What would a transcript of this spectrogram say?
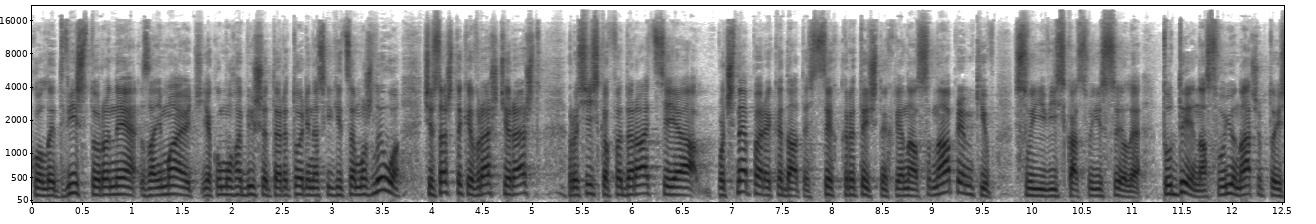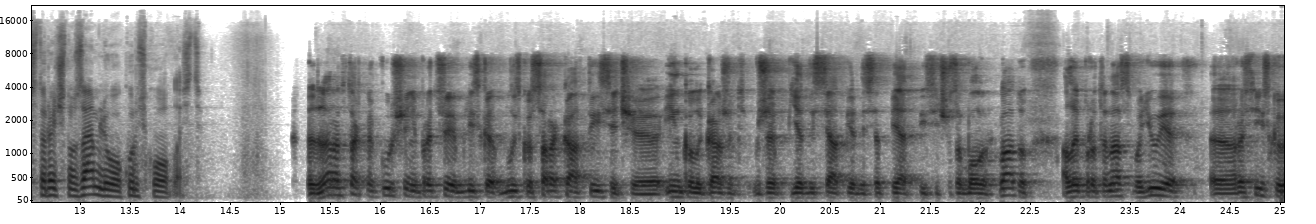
коли дві сторони займають якомога більше території, наскільки це можливо, чи все ж таки, врешті-решт, Російська Федерація почне перекидати з цих критичних для нас напрямків свої війська, свої сили туди, на свою, начебто, історичну землю Курську область. Зараз так на Курщині працює близько близько 40 тисяч, е, інколи кажуть вже 50-55 тисяч особового складу. Але проти нас воює е, російська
